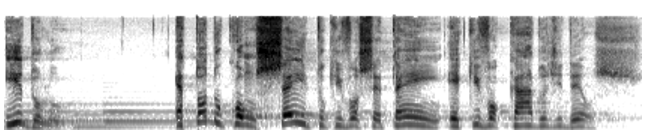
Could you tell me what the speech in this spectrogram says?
Ídolo é todo o conceito que você tem equivocado de Deus.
